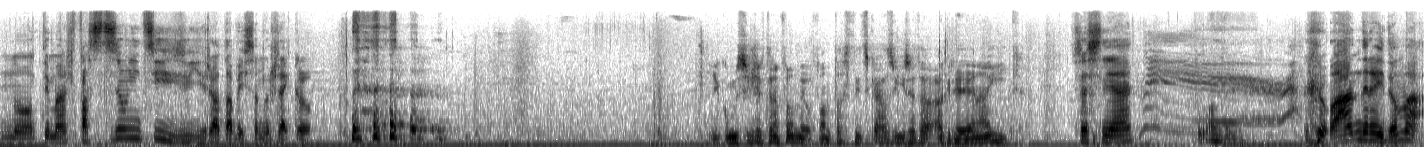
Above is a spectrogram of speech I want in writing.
No, ty máš fascinující zvířat, abych jsem řekl. Jako myslíš, že ten film měl fantastická zvířata a kde je najít? Přesně. Tu Andrej. U Andrej doma.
